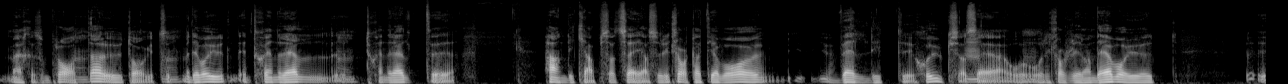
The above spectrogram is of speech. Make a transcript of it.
människor som pratar Mm. överhuvudtaget. Så, Mm. men det var ju ett, generell, Mm. ett generellt eh, handikapp så att säga. Så det är klart att jag var väldigt eh, sjuk så att Mm. säga. Och, och det är klart redan det var ju ett, eh,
